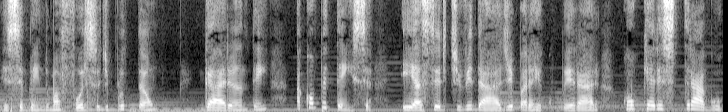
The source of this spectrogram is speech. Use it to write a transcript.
recebendo uma força de Plutão garantem a competência e assertividade para recuperar qualquer estrago,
